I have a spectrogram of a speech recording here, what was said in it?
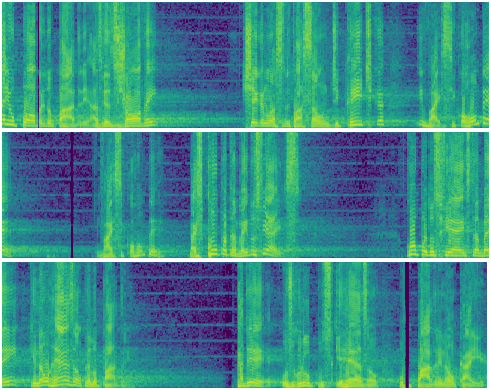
Aí o pobre do padre, às vezes jovem, chega numa situação de crítica e vai se corromper. Vai se corromper. Mas culpa também dos fiéis. Culpa dos fiéis também que não rezam pelo padre. Cadê os grupos que rezam o padre não cair?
